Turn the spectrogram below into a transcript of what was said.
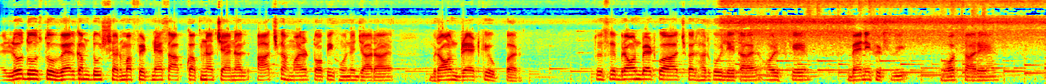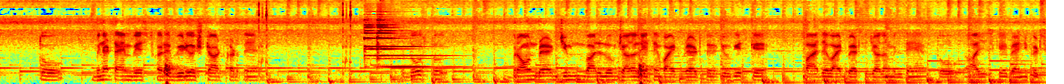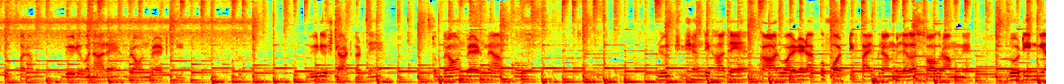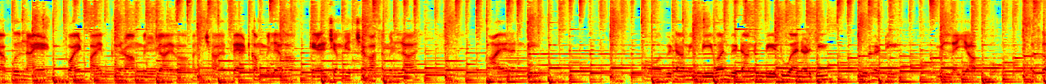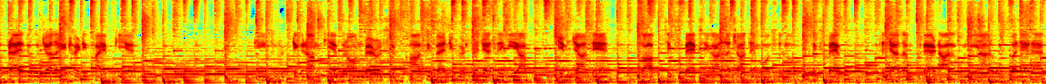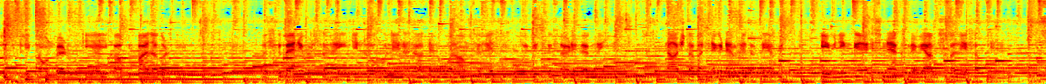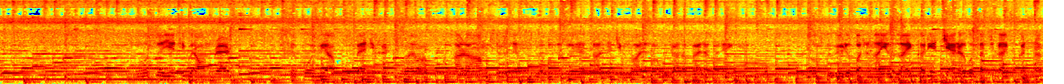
Hello दोस्तों welcome to Sharma fitness आपका अपना चैनल आज का हमारा टॉपिक होने जा रहा है ब्राउन ब्रेड के ऊपर। तो इसे ब्राउन ब्रेड को आजकल हर कोई लेता है और इसके बेनिफिट्स भी बहुत सारे हैं। तो बिना टाइम वेस्ट करे वीडियो स्टार्ट करते हैं। तो दोस्तों ब्राउन ब्रेड जिम वाले लोग ज़्यादा लेते हैं वाइट ब्रेड से, क्योंकि इसके फ़ायदे वाइट ब्रेड से ज़्यादा मिलते हैं। तो आज इसके बेनिफिट्स के ऊपर हम वीडियो बना रहे हैं ब्राउन ब्रेड की। तो वीडियो स्टार्ट करते हैं। तो ब्राउन ब्रेड में आपको न्यूट्रिशन दिखाते हैं। कार्बोहाइड्रेट आपको 45 ग्राम मिलेगा 100 ग्राम में। प्रोटीन भी आपको 9.5 ग्राम मिल जाएगा। अच्छा है, फैट कम मिलेगा, कैल्शियम भी अच्छा खासा मिल रहा है, आयरन भी, और vitamin B one, vitamin B two, energy two thirty मिल रही है आपको। उसका प्राइस भी कुछ ज़्यादा नहीं थर्टी है ब्राउन ब्रेड और सिर्फ़ काफ़ी बेनिफिट्स हैं, जैसे कि आप जिम जाते हैं तो आप सिक्स पैक्स निकालना चाहते हैं, बहुत से लोग सिक्स पैक से ज़्यादा फैट आगे को नहीं आए वो बने रहे तो इसके लिए ब्राउन ब्रेड होती है, ये काफ़ी फ़ायदा करती है। तो इसके बेनिफिट्स तो हैं जिन लोगों को लेना चाहते हैं, वो आराम से ले इसमें कोई भी इसके साइड इफ़ेक्ट नहीं है। नाश्ता करने के टाइम ले सकते हैं, या फिर इवनिंग के स्नैक्स में भी आप इसका ले सकते हैं। दोस्तों ये थी ब्राउन ब्रेड इससे कोई भी आपको बेनिफिट जो है, आपको आराम से मिलेगा मेरे साथ जिम वाले लोग ज़्यादा फ़ायदा करेंगे। दोस्तों, वीडियो पसंद आई तो लाइक करिए चैनल को सब्सक्राइब करना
